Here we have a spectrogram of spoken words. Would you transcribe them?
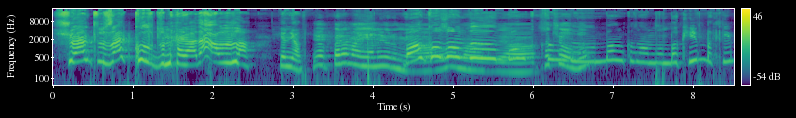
Şu an tuzak kurdum herhalde Allah. Yanıyorum. Yok ben hemen yanıyorum ya. Ben kazandım. Ya. Ben Kaç kazandım, oldun? Ben kazandım. Bakayım bakayım.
